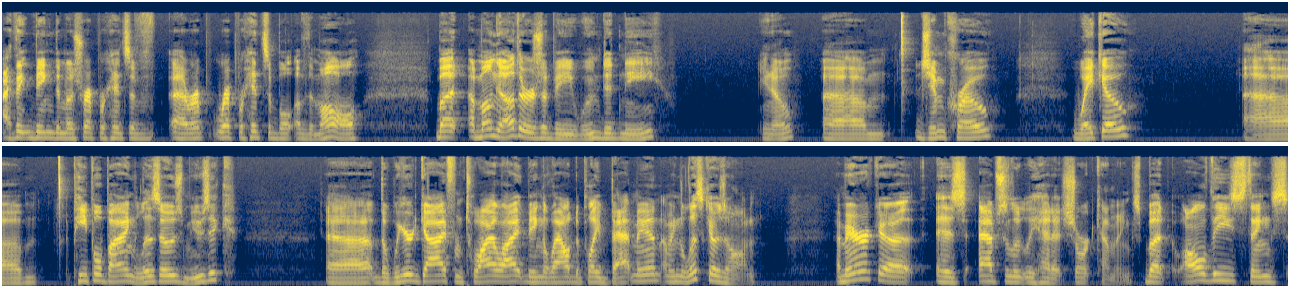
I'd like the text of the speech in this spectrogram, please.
I think, being the most reprehensible, uh, rep- reprehensible of them all, but among others would be Wounded Knee, you know, um, Jim Crow, Waco, um, people buying Lizzo's music, uh, the weird guy from Twilight being allowed to play Batman. I mean, the list goes on. America has absolutely had its shortcomings, but all these things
